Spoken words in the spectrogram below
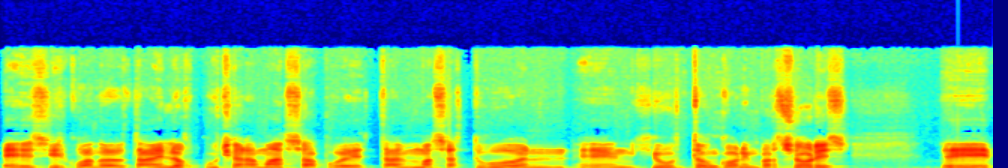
Es decir, cuando también lo escuchan a Massa, pues también Massa estuvo en, en Houston con inversores. Eh,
